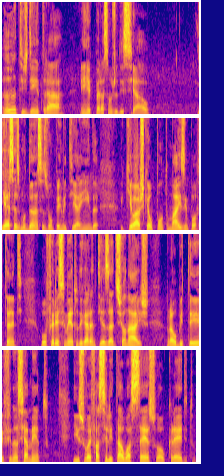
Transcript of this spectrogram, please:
antes de entrar em recuperação judicial. E essas mudanças vão permitir ainda, que eu acho que é o ponto mais importante, o oferecimento de garantias adicionais para obter financiamento. E isso vai facilitar o acesso ao crédito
